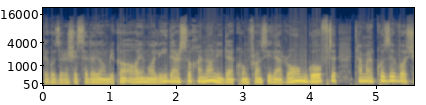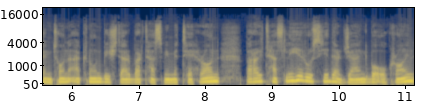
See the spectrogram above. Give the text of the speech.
به گزارش صدای آمریکا آقای مالی در سخنانی در کنفرانسی در روم گفت تمرکز واشنگتن اکنون بیشتر بر تصمیم تهران برای تسلیح روسیه در جنگ با اوکراین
